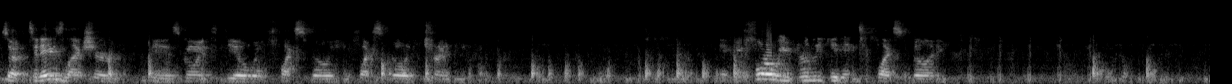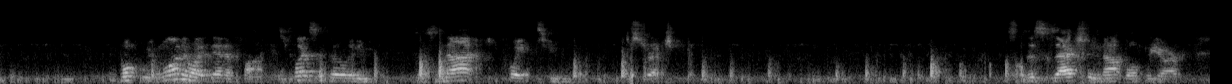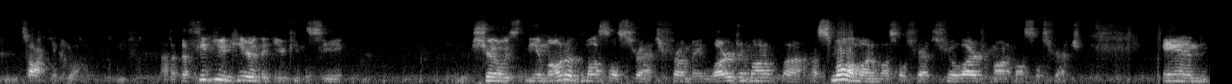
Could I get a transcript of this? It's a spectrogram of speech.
So today's lecture is going to deal with flexibility and flexibility training. And before we really get into flexibility, what we want to identify is flexibility does not equate to stretching. So this is actually not what we are talking about. Uh, the figure here that you can see shows the amount of muscle stretch from a large amount of, uh, a small amount of muscle stretch to a large amount of muscle stretch. And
